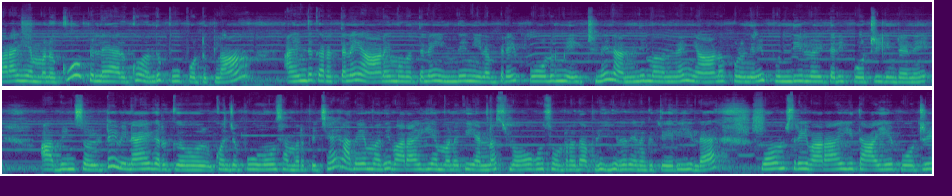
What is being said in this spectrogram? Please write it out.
வராகி அம்மனுக்கும் பிள்ளையாருக்கும் வந்து பூ போட்டுக்கலாம். ஐந்து கரத்தனை ஆணை முகத்தினை இந்திய நிலப்பிறை போடும் ஏற்றினை நந்தி மகனை ஞான குழுந்தினை புந்தியில் வைத்தடி போற்றுகின்றனே அப்படின்னு சொல்லிட்டு விநாயகருக்கு கொஞ்சம் பூவும் சமர்ப்பித்தேன் அதே மாதிரி வராகி அம்மனுக்கு என்ன ஸ்லோகம் சொல்கிறது அப்படிங்கிறது எனக்கு தெரியல. ஓம் ஸ்ரீ வராகி தாயே போற்றி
